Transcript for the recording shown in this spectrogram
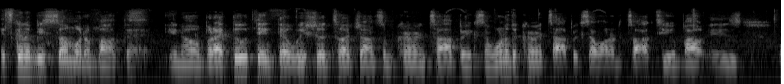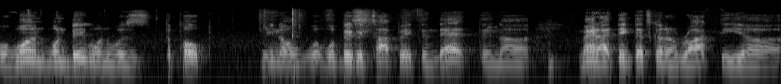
it's going to be somewhat about that, you know. But I do think that we should touch on some current topics, and one of the current topics I wanted to talk to you about is, well, one one big one was the Pope. You know, what, what bigger topic than that? Than uh, man, I think that's going to rock the uh,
